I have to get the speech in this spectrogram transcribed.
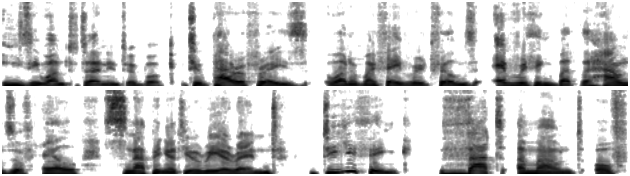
easy one to turn into a book. To paraphrase one of my favorite films, everything but the hounds of hell snapping at your rear end. Do you think that amount of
